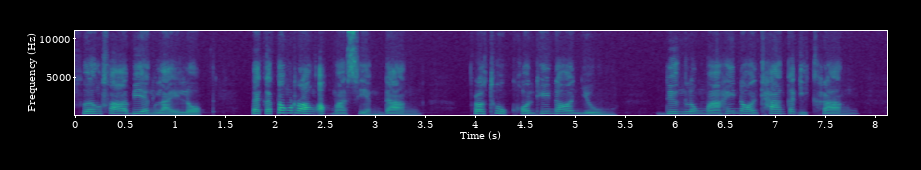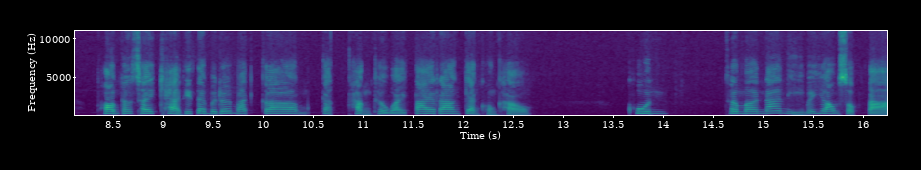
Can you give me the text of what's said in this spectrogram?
เฟื่องฟ้าเบี่ยงไหลหลบ แต่ก็ต้องร้องออกมาเสียงดัง เพราะถูกคนที่นอนอยู่ ดึงลงมาให้นอนข้างกันอีกครั้ง พร้อมทั้งใช้แขนที่เต็มไปด้วยมัดกล้าม กักขังเธอไว้ใต้ร่างแก่งของเขา คุณ เธอเมินหน้าหนีไม่ยอมสบตา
